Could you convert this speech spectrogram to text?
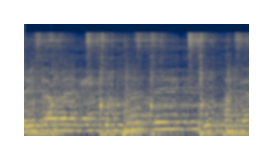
Tres ahora que un marcador.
